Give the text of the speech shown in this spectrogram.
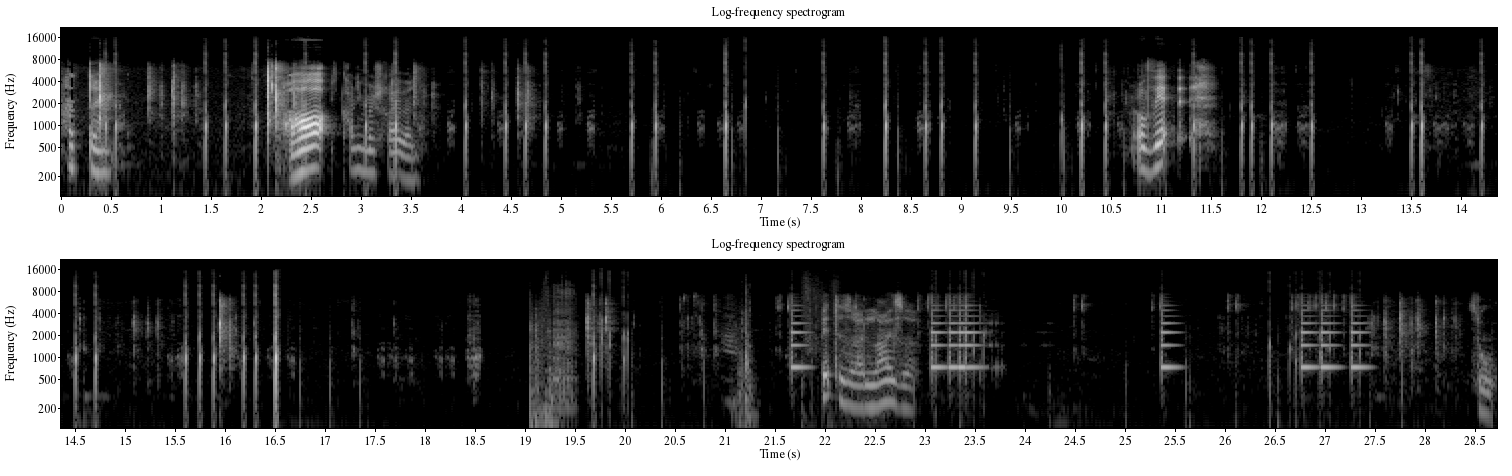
Hat dein. Ah, ich kann nicht mehr schreiben. Oh, wer. Bitte sei leise. So.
